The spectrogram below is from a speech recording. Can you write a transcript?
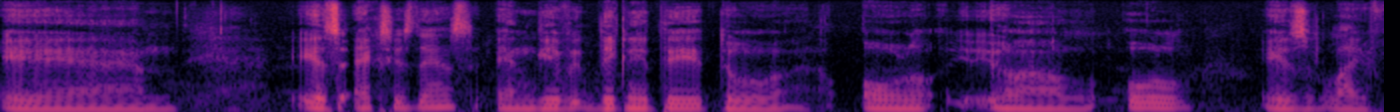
um, his existence and give dignity to all, uh, all his life.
